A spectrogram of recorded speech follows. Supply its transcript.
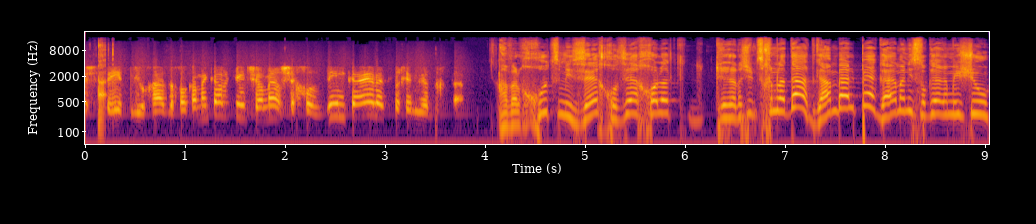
יש אה. סעיף מיוחד בחוק המקרקעין שאומר שחוזים כאלה צריכים להיות בכתב. אבל חוץ מזה, חוזה יכול להיות שאנשים צריכים לדעת, גם בעל פה, גם אם אני סוגר עם מישהו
